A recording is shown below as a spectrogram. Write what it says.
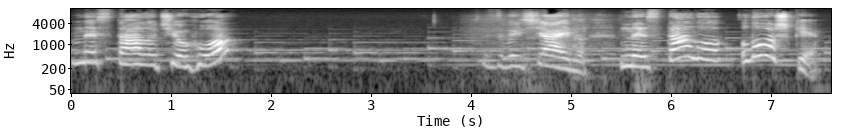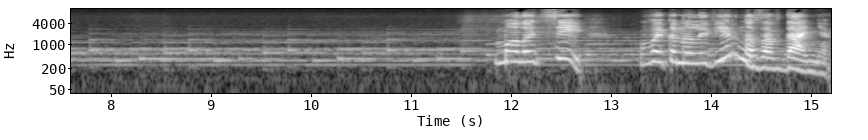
Не стало чого? Звичайно, не стало ложки. Молодці! Виконали вірно завдання.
